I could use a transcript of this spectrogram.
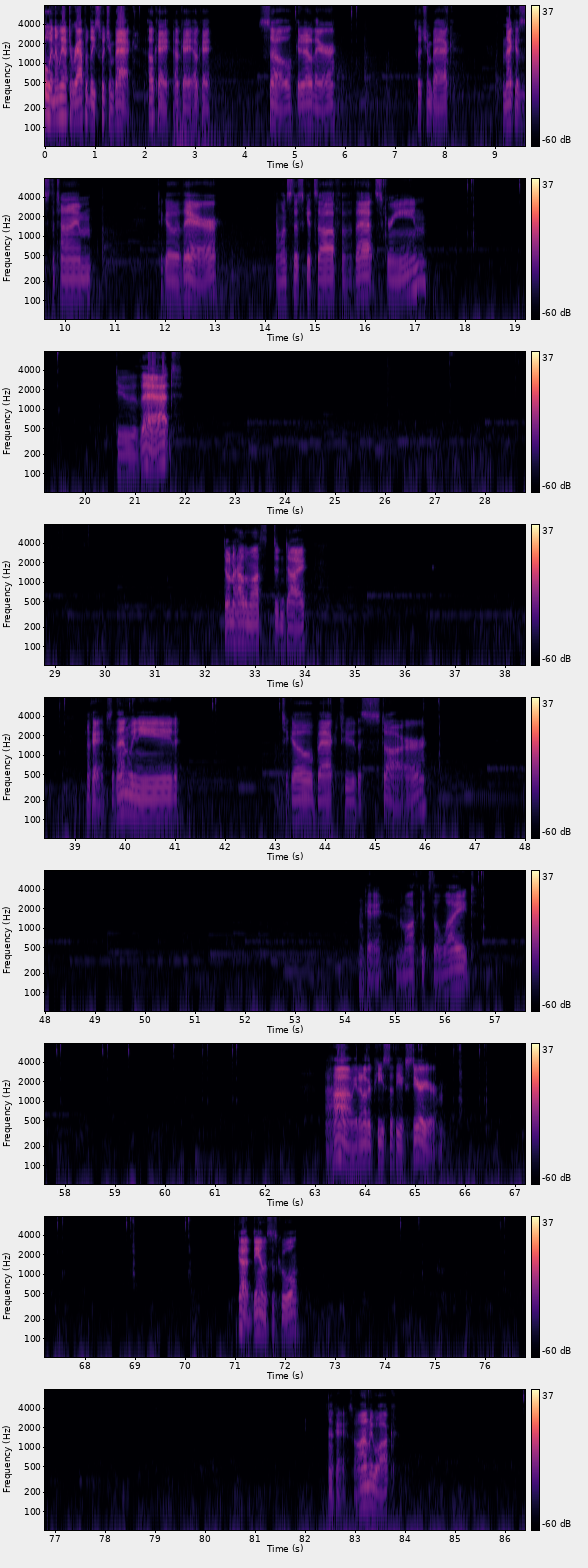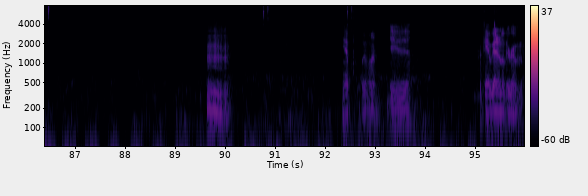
Oh, and then we have to rapidly switch him back. Okay, okay, okay. So, get it out of there. Switch him back. And that gives us the time to go there. And once this gets off of that screen, do that. Don't know how the moth didn't die. Okay, so then we need to go back to the star. Okay, and the moth gets the light. Aha, we get another piece of the exterior. God damn, this is cool. Okay, so on we walk. Hmm. Yep, we want do... Okay, we got another room.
